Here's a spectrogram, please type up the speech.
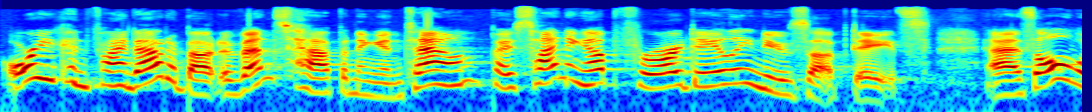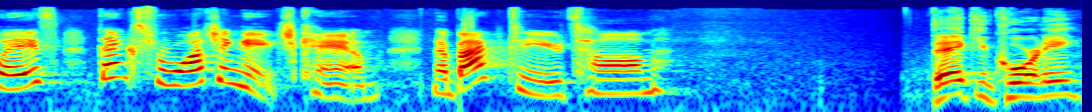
Or you can find out about events happening in town by signing up for our daily news updates. As always, thanks for watching HCAM. Now back to you, Tom. Thank you, Courtney.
